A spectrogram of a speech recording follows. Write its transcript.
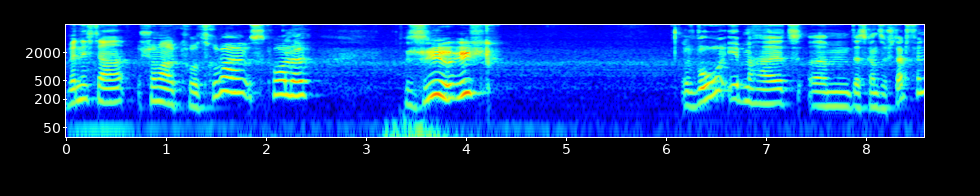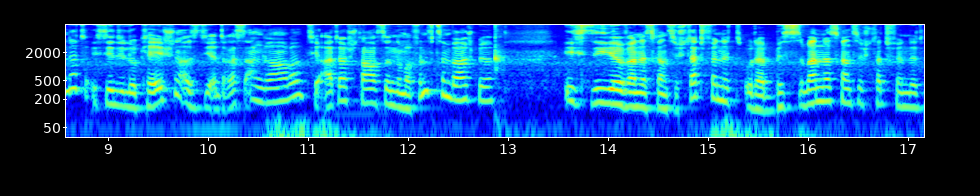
Wenn ich da schon mal kurz rüber scrolle, sehe ich wo eben halt ähm, das Ganze stattfindet. Ich sehe die Location, also die Adressangabe, Theaterstraße Nummer 5 zum Beispiel. Ich sehe, wann das Ganze stattfindet oder bis wann das Ganze stattfindet.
